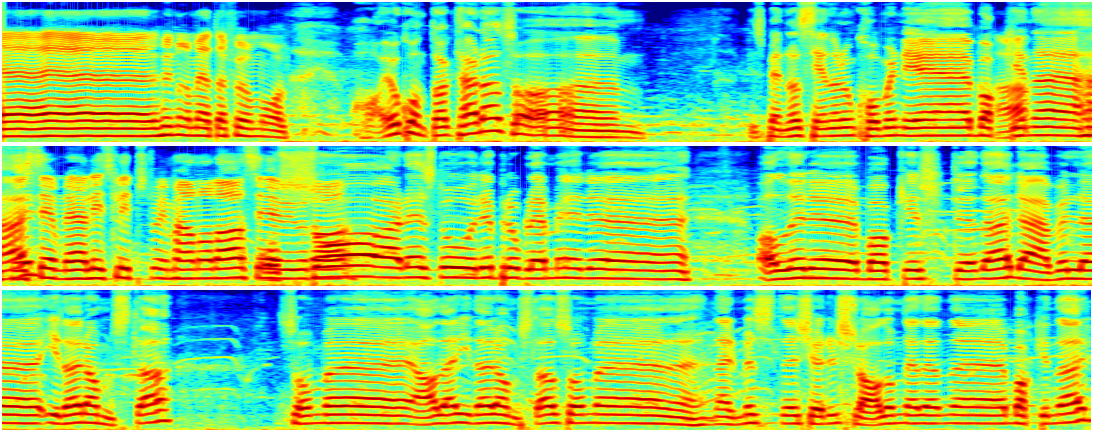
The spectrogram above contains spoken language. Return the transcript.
øh, 100 meter før mål. Har jo kontakt her, da, så spennende å se når de kommer ned bakken ja. Her. vi se om det er litt slipstream her nå, da. Ser Og så er det store problemer eh, aller eh, bakerst eh, der. Det er vel eh, Ida Ramstad som eh, Ja, det er Ida Ramstad som eh, nærmest eh, kjører slalåm ned den eh, bakken der.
